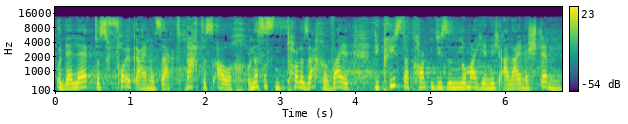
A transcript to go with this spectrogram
Und er lädt das Volk ein und sagt, macht es auch. Und das ist eine tolle Sache, weil die Priester konnten diese Nummer hier nicht alleine stemmen.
